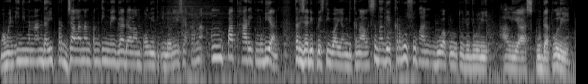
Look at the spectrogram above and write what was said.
Momen ini menandai perjalanan penting Mega dalam politik Indonesia karena empat hari kemudian terjadi peristiwa yang dikenal sebagai kerusuhan 27 Juli alias Kuda Tuli.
